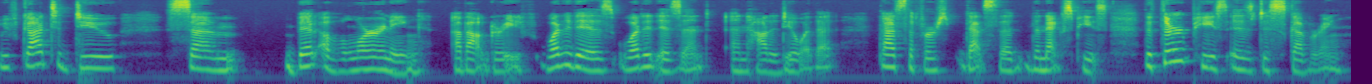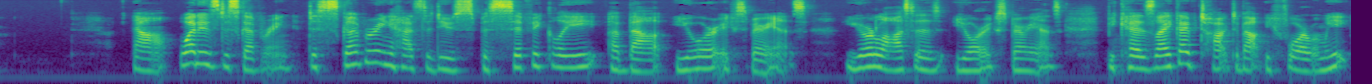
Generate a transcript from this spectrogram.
we've got to do some bit of learning about grief, what it is, what it isn't, and how to deal with it. That's the first, that's the, the next piece. The third piece is discovering. Now, what is discovering? Discovering has to do specifically about your experience, your losses, your experience. Because like I've talked about before, when we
